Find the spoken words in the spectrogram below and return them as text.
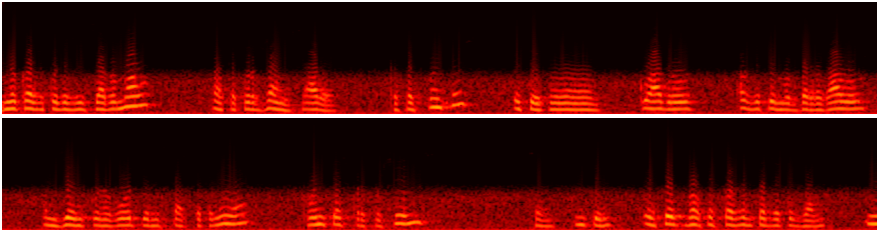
Una cosa que desitjava molt. Fa 14 anys ara que faig puntes, he fet eh, quadros, els he fet molts de regalos, amb gent coneguts i amistats que tenia, puntes per coixins, sí, en fi, he fet moltes coses en tots aquests anys. I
